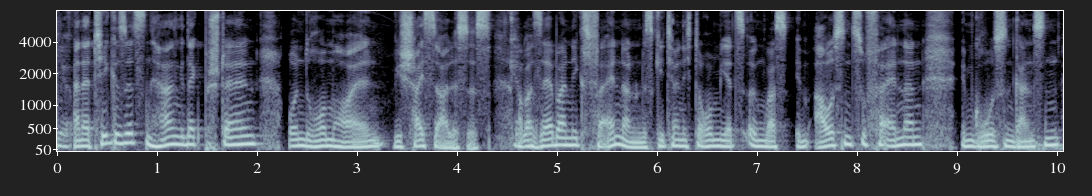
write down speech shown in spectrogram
Ja. An der Theke sitzen, Herrengedeck bestellen und rumheulen, wie scheiße alles ist. Genau. Aber selber nichts verändern. Und es geht ja nicht darum, jetzt irgendwas im Außen zu verändern, im großen Ganzen,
